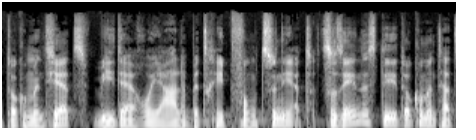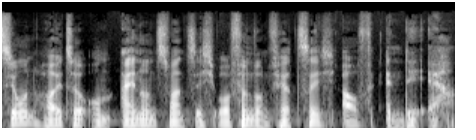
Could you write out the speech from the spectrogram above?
Dokumentiert, wie der royale Betrieb funktioniert. Zu sehen ist die Dokumentation heute um 21.45 Uhr auf NDR.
